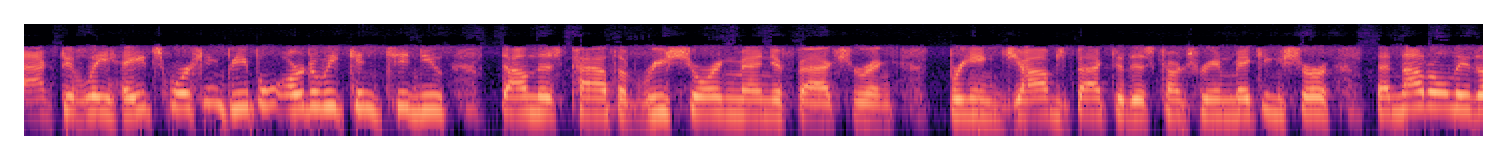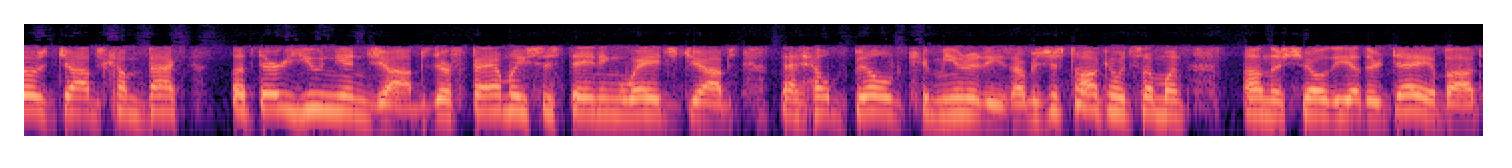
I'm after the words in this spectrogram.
actively hates working people, or do we continue down this path of reshoring manufacturing, bringing jobs back to this country, and making sure that not only those jobs come back, but they're union jobs, they're family sustaining wage jobs that help build communities? I was just talking with someone on the show the other day about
